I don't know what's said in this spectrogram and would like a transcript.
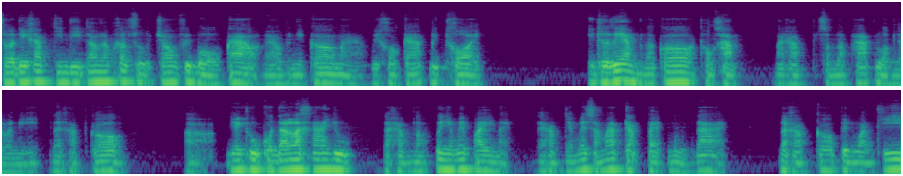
สวัสดีครับ ยินดีต้อนรับเข้าสู่ช่องฟิโบ9นะครับ วันนี้ก็มาวิเคราะห์กราฟบิตคอยอีเทเรียมแล้วก็ทองคำนะครับสำหรับภาพรวมในวันนี้นะครับ ก็ยังถูกกดดันราคาอยู่นะครับเนาะก็ยังไม่ไปไหนนะครับ ยังไม่สามารถกลับ 80,000 ได้นะครับ ก็เป็นวันที่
